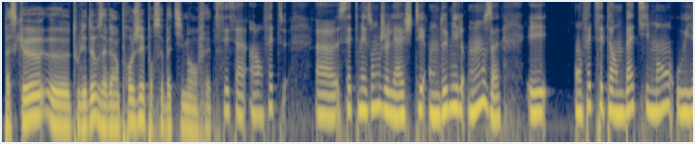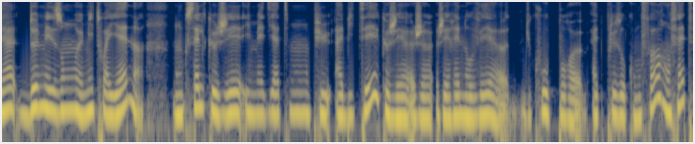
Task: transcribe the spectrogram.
Parce que euh, tous les deux, vous avez un projet pour ce bâtiment, en fait. C'est ça. Alors, en fait, euh, cette maison, je l'ai achetée en 2011 et en fait, c'est un bâtiment où il y a deux maisons euh, mitoyennes. Donc, celle que j'ai immédiatement pu habiter, que j'ai rénovée euh, du coup pour euh, être plus au confort, en fait.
